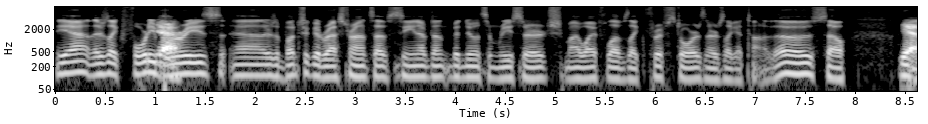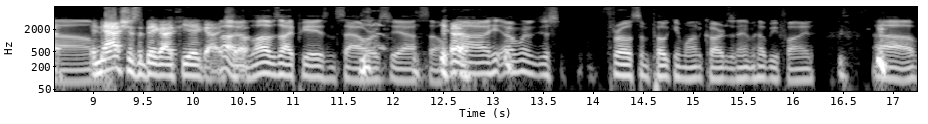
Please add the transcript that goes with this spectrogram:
Yeah, there's like 40 Yeah. breweries. Uh, there's a bunch of good restaurants I've seen. I've done been doing some research. My wife loves like thrift stores, and there's like a ton of those. So Yeah. Um, and Nash is a big IPA guy. oh, so. loves IPAs and sours. Yeah. So Yeah. Uh, he- I'm gonna just throw some Pokemon cards at him. He'll be fine. Uh,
